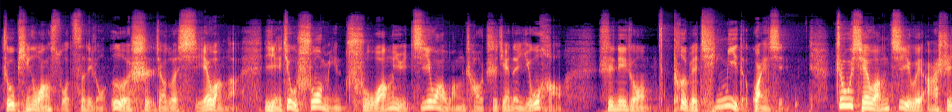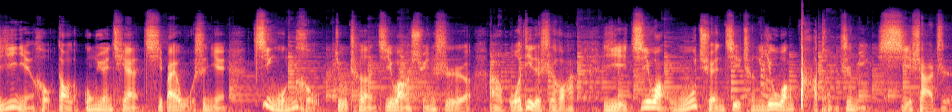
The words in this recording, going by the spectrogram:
周平王所赐那种恶谥，叫做邪王啊，也就说明楚王与姬望王朝之间的友好是那种特别亲密的关系。周邪王继位二十一年后，到了公元前七百五十年，晋文侯就趁姬望巡视啊国地的时候啊，以姬望无权继承幽王大统之名袭杀之，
